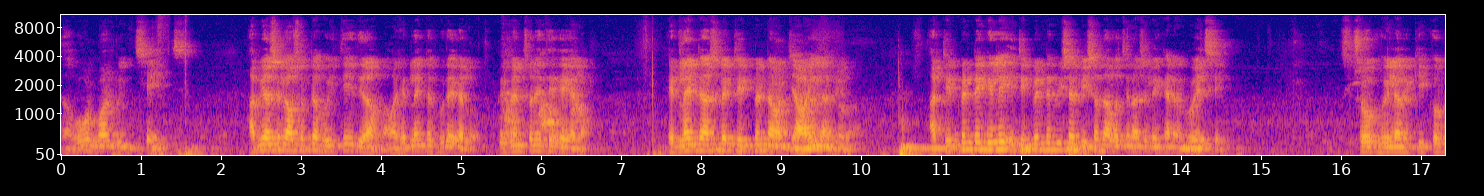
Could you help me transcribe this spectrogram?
The whole world will change আমি আসলে অসুখটা হইতেই দিলাম না। আমার হেডলাইনটা ঘুরে গেল। প্রিভেনশনই থেকে গেল। হেডলাইনটা আসলে ট্রিটমেন্ট আমার যাওয়াই লাগল না। আর ট্রিটমেন্টে গেলে এই ট্রিটমেন্টের বিষয়ে বিশদ আলোচনা আসলে এখানে রয়েছে। স্ট্রোক হইলে আমি কী করব?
